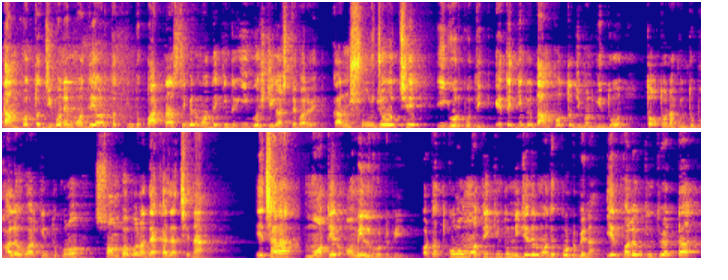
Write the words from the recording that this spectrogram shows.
দাম্পত্য জীবনের মধ্যে অর্থাৎ কিন্তু পার্টনারশিপের মধ্যে কিন্তু ইগোস্টিক আসতে পারবে। কারণ সূর্য হচ্ছে ইগোর প্রতীক। এতে কিন্তু দাম্পত্য জীবন কিন্তু ততটা কিন্তু ভালো হওয়ার কিন্তু কোনো সম্ভাবনা দেখা যাচ্ছে না। এছাড়া মতের অমিল ঘটবে। অর্থাৎ কোনো মতে কিন্তু নিজেদের মধ্যে পটবে না। এর ফলেও কিন্তু একটা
